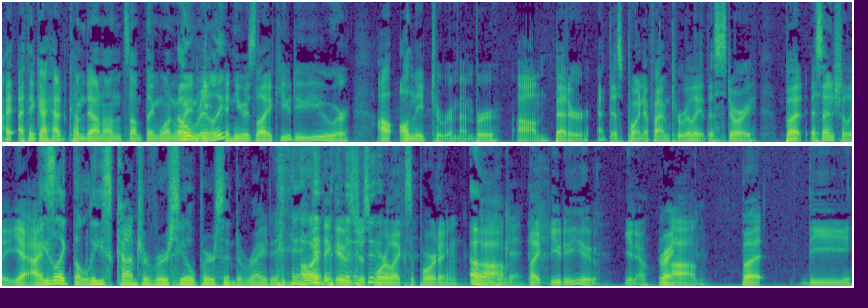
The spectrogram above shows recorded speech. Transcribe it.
I, I think I had come down on something one way. Oh, and he- really? and he was like, "You do you," or I'll I'll need to remember um, better at this point if I'm to relate this story. But essentially, yeah, I'm, He's like the least controversial person to write in. oh, I think it was just more like supporting. Oh, um, okay. Like you do you, you know. Right. Um, but the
